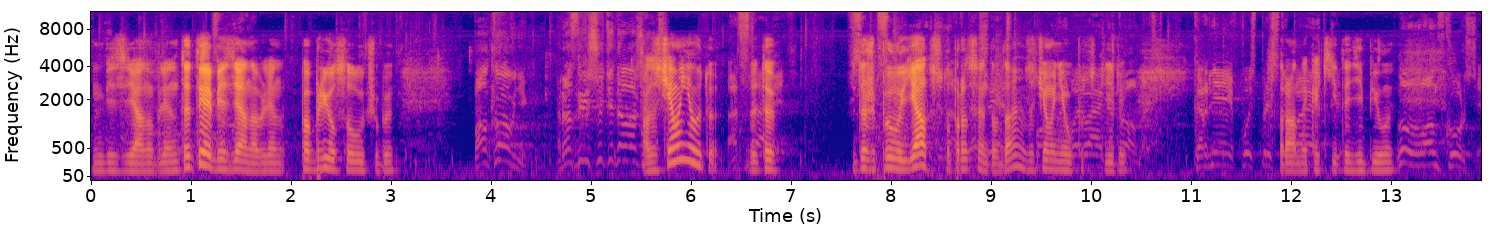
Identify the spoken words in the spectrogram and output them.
Обезьяну, блин. Это ты обезьяна, блин. Побрился лучше бы. Полковник, разрешите доложить? А зачем они вот... Это... Это же был яд сто процентов, да? Зачем они его пустили? Корнеев пусть Странные какие-то дебилы. Ну, он в курсе.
